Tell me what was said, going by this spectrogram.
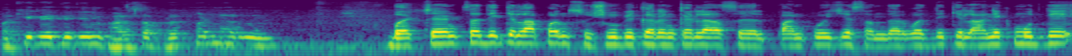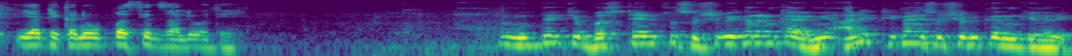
बाकी काही त्याच्याने फारसा फरक पडणार नाही. बसस्टँडचं देखील आपण सुशोभीकरण केलं असेल पाणपोईच्या संदर्भात देखील अनेक मुद्दे या ठिकाणी उपस्थित झाले होते. मुद्द्याचे बस स्टँडचं सुशोभीकरण काय? मी अनेक ठिकाणी सुशोभीकरण केलेलं. आहे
